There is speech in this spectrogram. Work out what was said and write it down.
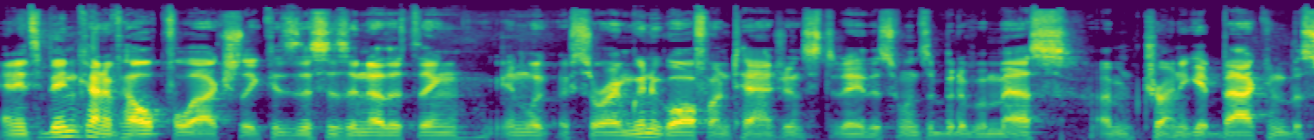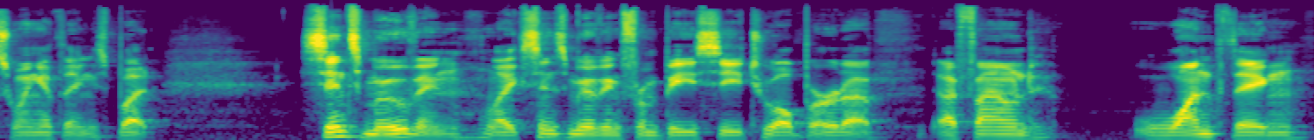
and it's been kind of helpful actually because this is another thing in look sorry i'm going to go off on tangents today. This one's a bit of a mess. I'm trying to get back into the swing of things. But since moving like since moving from bc to alberta i found one thing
